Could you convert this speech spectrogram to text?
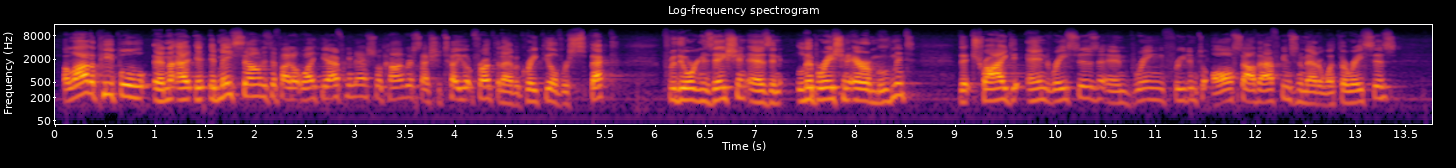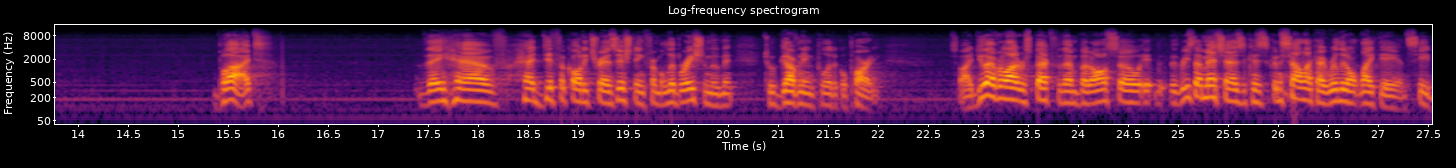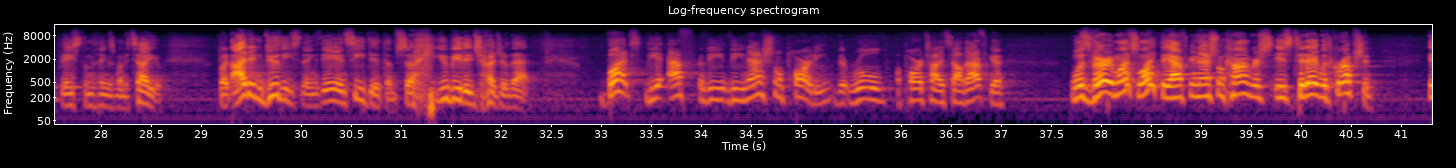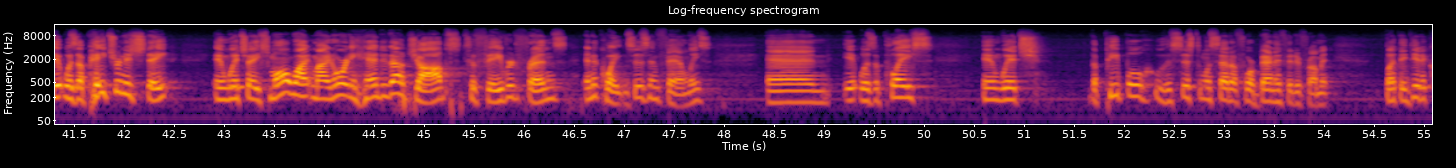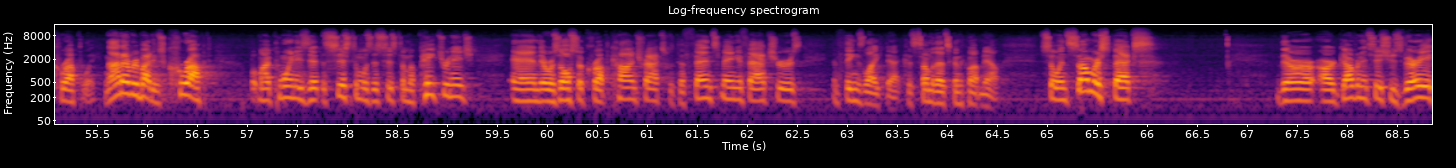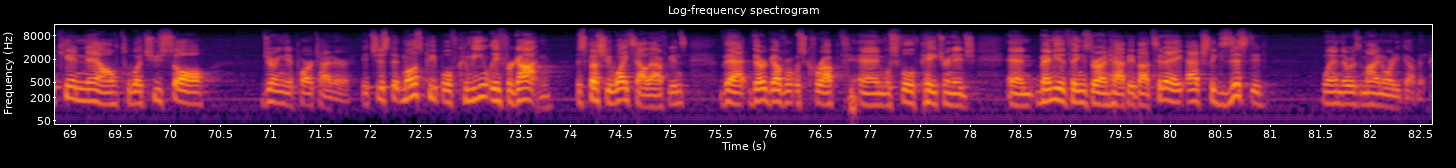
A lot of people, and I, it, it may sound as if I don't like the African National Congress. I should tell you up front that I have a great deal of respect for the organization as a liberation era movement that tried to end races and bring freedom to all South Africans, no matter what their race is. But they have had difficulty transitioning from a liberation movement to a governing political party. So I do have a lot of respect for them, but also it, the reason I mention that is because it's going to sound like I really don't like the ANC based on the things I'm going to tell you. But I didn't do these things, the ANC did them, so you be the judge of that. But the, Af- the, the national party that ruled apartheid South Africa was very much like the African National Congress is today with corruption. It was a patronage state in which a small white minority handed out jobs to favored friends and acquaintances and families. And it was a place in which the people who the system was set up for benefited from it, but they did it corruptly. Not everybody was corrupt, but my point is that the system was a system of patronage, and there was also corrupt contracts with defense manufacturers and things like that, because some of that's going to come up now. So, in some respects, there are governance issues very akin now to what you saw during the apartheid era. It's just that most people have conveniently forgotten, especially white South Africans, that their government was corrupt and was full of patronage, and many of the things they're unhappy about today actually existed when there was a minority government.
